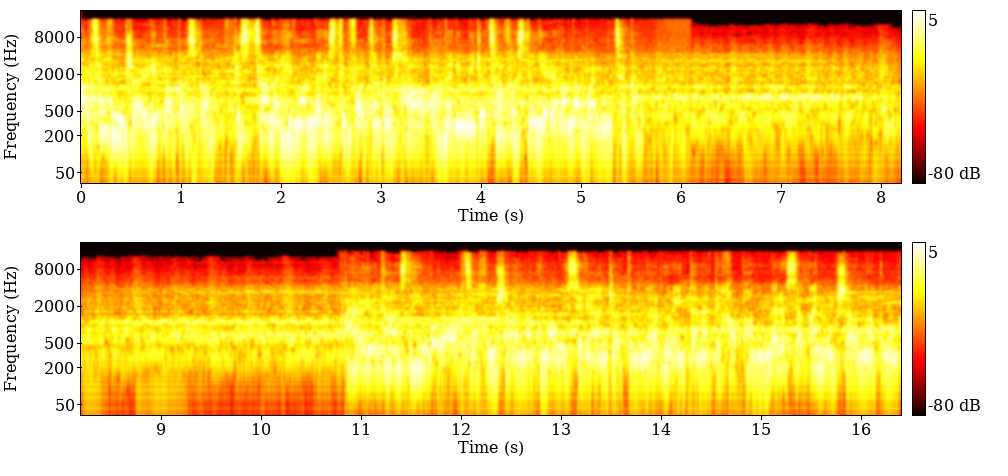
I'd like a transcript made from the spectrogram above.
Արցախում ջայրի պակաս կա, իսկ ցաներ հիվանդները ստիպված են ռուս խաղապահների միջոցով հստին Երևանա բալնիցեկա։ 175 օր Արցախում շարունակում ալույսերի անջատումներն ու ինտերնետի խափանումները, սակայն մենք շարունակում ենք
